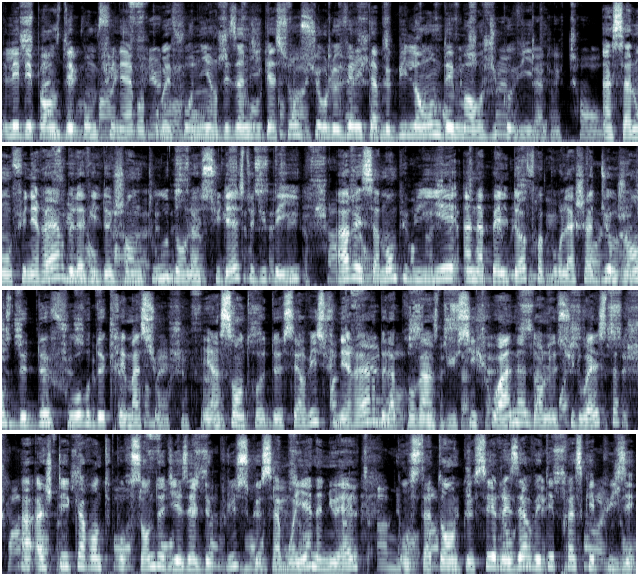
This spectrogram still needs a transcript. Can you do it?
Les dépenses des pompes funèbres pourraient fournir des indications sur le véritable bilan des morts du Covid. Un salon funéraire de la ville de Shantou, dans le sud-est du pays, a récemment publié un appel d'offres pour l'achat d'urgence de deux fours de crémation. Et un centre de services funéraires de la province du Sichuan, dans le sud-ouest, a acheté 40% de diesel de plus que sa moyenne annuelle, constatant que ses réserves étaient presque épuisées.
